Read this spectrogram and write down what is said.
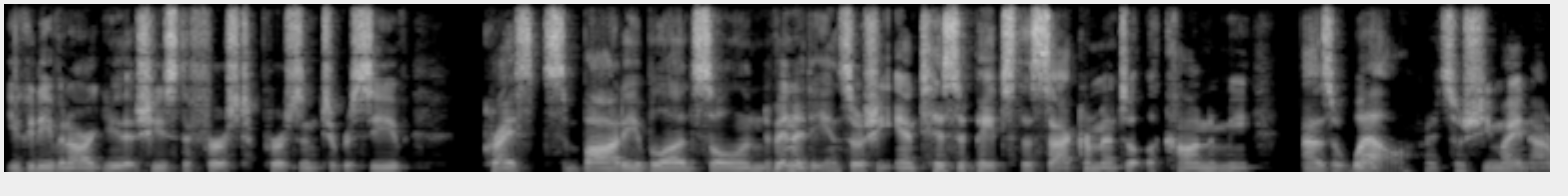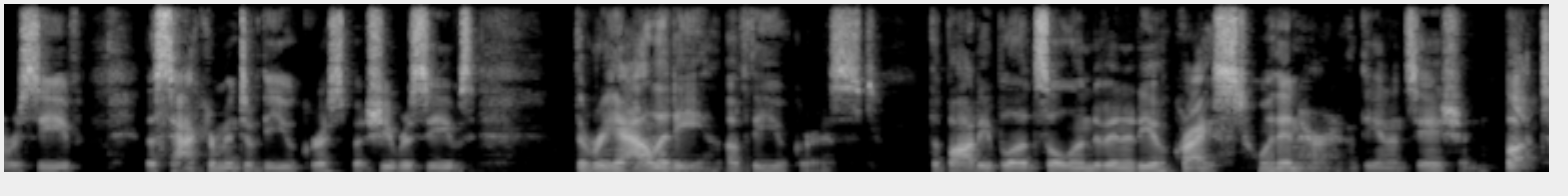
You could even argue that she's the first person to receive Christ's body, blood, soul, and divinity. And so she anticipates the sacramental economy as well. Right? So she might not receive the sacrament of the Eucharist, but she receives the reality of the Eucharist, the body, blood, soul, and divinity of Christ within her at the Annunciation. But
